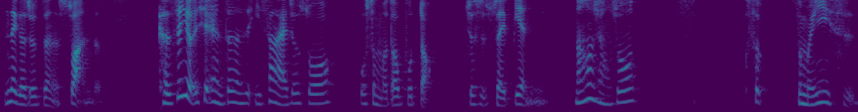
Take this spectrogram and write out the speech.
那个就真的算了。可是有一些人真的是一上来就说我什么都不懂，就是随便你。然后想说什什什么意思？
